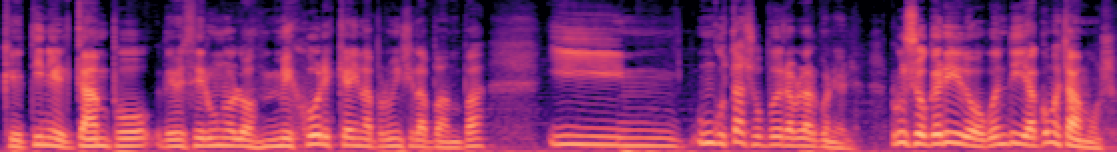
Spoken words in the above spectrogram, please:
que tiene el campo, debe ser uno de los mejores que hay en la provincia de La Pampa, y mm, un gustazo poder hablar con él. Ruso querido, buen día, ¿cómo estamos?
